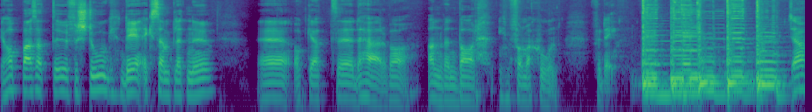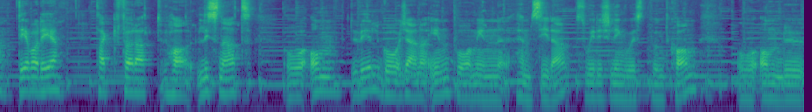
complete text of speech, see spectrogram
Jag hoppas att du förstod det exemplet nu eh, och att eh, det här var användbar information för dig. Ja, det var det. Tack för att du har lyssnat. Och om du vill, gå gärna in på min hemsida swedishlinguist.com och om du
